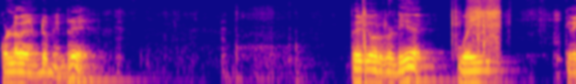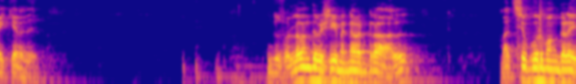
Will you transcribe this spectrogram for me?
கொள்ள வேண்டும் என்று பெரியோர்களுடைய உரை கிடைக்கிறது இங்கு சொல்ல வந்த விஷயம் என்னவென்றால் மத்ஸ்யகூர்மங்களை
